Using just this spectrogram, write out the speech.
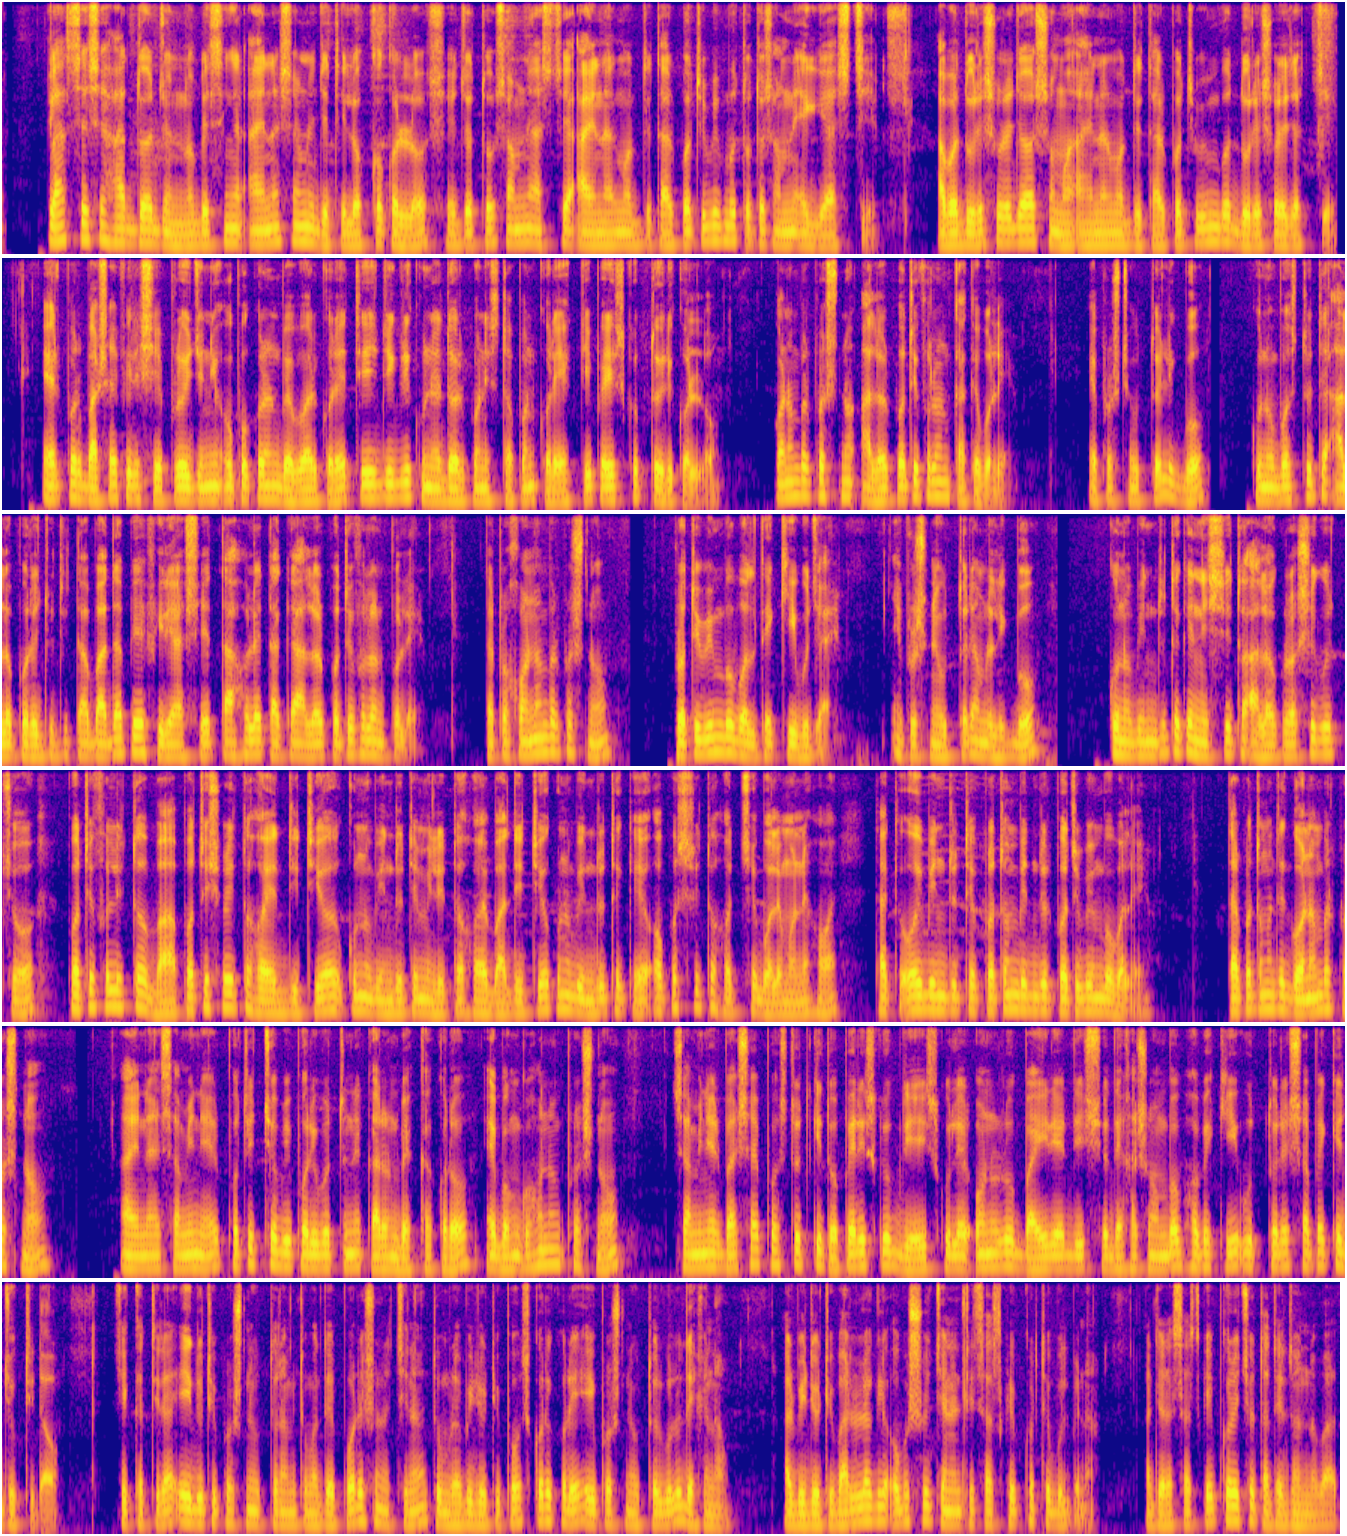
ক্লাস শেষে হাত ধোয়ার জন্য বেসিংয়ের আয়নার সামনে যেতে লক্ষ্য করল, সে যত সামনে আসছে আয়নার মধ্যে তার প্রতিবিম্ব তত সামনে এগিয়ে আসছে। আবার দূরে সরে যাওয়ার সময় আয়নার মধ্যে তার প্রতিবিম্ব দূরে সরে যাচ্ছে। এরপর বাসায় ফিরে সে প্রয়োজনীয় উপকরণ ব্যবহার করে ত্রিশ ডিগ্রি কোণে দর্পণ স্থাপন করে একটি পেরিস্কোপ তৈরি করল। ক নম্বর প্রশ্ন, আলোর প্রতিফলন কাকে বলে? এ প্রশ্নের উত্তর লিখব কোনো বস্তুতে আলো পড়ে যদি তা বাধা পেয়ে ফিরে আসে, তাহলে তাকে আলোর প্রতিফলন বলে। তারপর খ নম্বর প্রশ্ন, প্রতিবিম্ব বলতে কী বোঝায়? এই প্রশ্নের উত্তরে আমরা লিখব, কোনো বিন্দু থেকে নিশ্চিত আলোক রশ্মিগুচ্ছ প্রতিফলিত বা প্রতিসরিত হয়ে দ্বিতীয় কোনো বিন্দুতে মিলিত হয় বা দ্বিতীয় কোনো বিন্দু থেকে অপসৃত হচ্ছে বলে মনে হয়, তাকে ওই বিন্দুতে প্রথম বিন্দুর প্রতিবিম্ব বলে। তারপর তোমাদের গ নম্বর প্রশ্ন আয়নায় সামিনের প্রতিচ্ছবি পরিবর্তনের কারণ ব্যাখ্যা করো এবং গহন প্রশ্ন সামিনের বাসায় প্রস্তুতকৃত পেরিস্কোপ দিয়ে স্কুলের অনুরূপ বাইরের দৃশ্য দেখা সম্ভব হবে কি উত্তরের সাপেক্ষে যুক্তি দাও। শিক্ষার্থীরা, এই দুটি প্রশ্নের উত্তর আমি তোমাদের পরে শোনাচ্ছি না, তোমরা ভিডিওটি পজ করে করে এই প্রশ্নের উত্তরগুলো দেখে নাও। আর ভিডিওটি ভালো লাগলে অবশ্যই চ্যানেলটি সাবস্ক্রাইব করতে ভুলবে না। আর যারা সাবস্ক্রাইব করেছ তাদের ধন্যবাদ।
